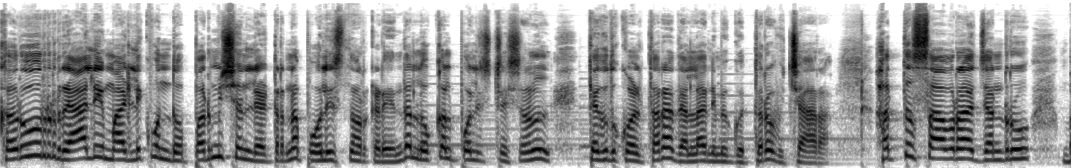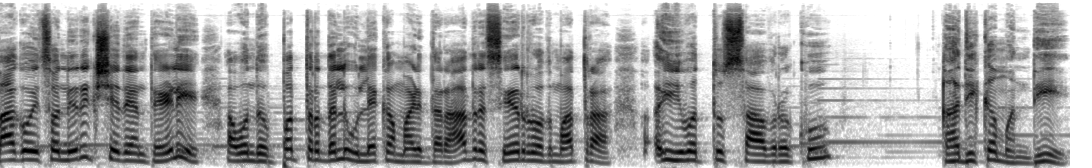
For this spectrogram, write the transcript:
ಕರೂರ್ ರ್ಯಾಲಿ ಮಾಡಲಿಕ್ಕೆ ಒಂದು ಪರ್ಮಿಷನ್ ಲೆಟರ್ನ ಪೊಲೀಸ್ನವ್ರ ಕಡೆಯಿಂದ ಲೋಕಲ್ ಪೊಲೀಸ್ ಸ್ಟೇಷನಲ್ಲಿ ತೆಗೆದುಕೊಳ್ತಾರೆ. ಅದೆಲ್ಲ ನಿಮಗೆ ಗೊತ್ತಿರೋ ವಿಚಾರ. ಹತ್ತು ಸಾವಿರ ಜನರು ಭಾಗವಹಿಸೋ ನಿರೀಕ್ಷೆ ಇದೆ ಅಂತ ಹೇಳಿ ಆ ಒಂದು ಪತ್ರದಲ್ಲಿ ಉಲ್ಲೇಖ ಮಾಡಿದ್ದಾರೆ. ಆದರೆ ಸೇರಿರೋದು ಮಾತ್ರ ಐವತ್ತು ಸಾವಿರಕ್ಕೂ ಅಧಿಕ ಮಂದಿ.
